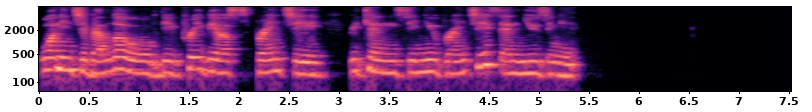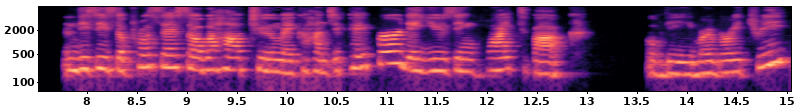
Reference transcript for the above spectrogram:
one inch below of the previous branch, we can see new branches and using it. And this is the process of how to make hanji paper. They're using white bark of the mulberry tree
